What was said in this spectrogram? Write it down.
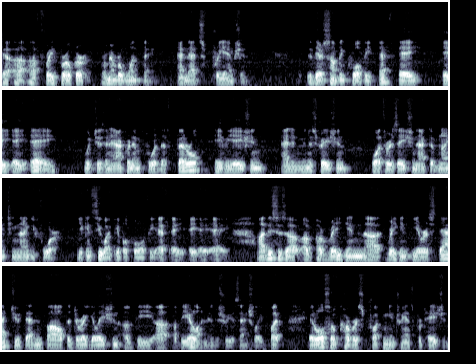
a, a freight broker, remember one thing, and that's preemption. There's something called the FAAAA, which is an acronym for the Federal Aviation and Administration Authorization Act of 1994. You can see why people call it the FAAAA. Uh, this is a, a, Reagan uh, Reagan era statute that involved the deregulation of the uh, of the airline industry essentially, but it also covers trucking and transportation.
